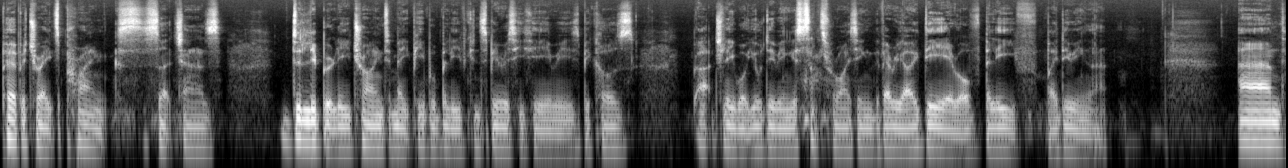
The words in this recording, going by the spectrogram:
perpetrates pranks such as deliberately trying to make people believe conspiracy theories because actually what you're doing is satirizing the very idea of belief by doing that. And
